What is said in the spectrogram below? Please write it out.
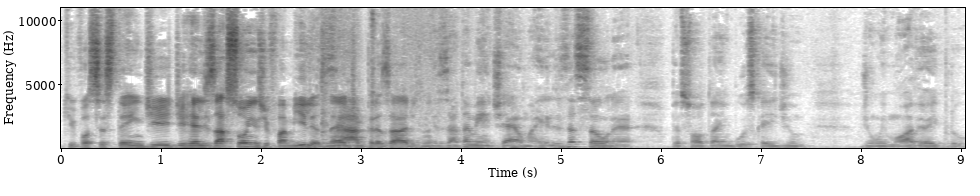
que vocês têm de, de realizações de famílias, Exato. né, de empresários, né? Exatamente, é uma realização, né? O pessoal está em busca aí de um, de um imóvel aí pro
